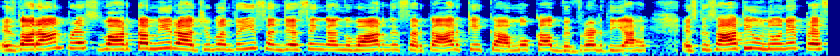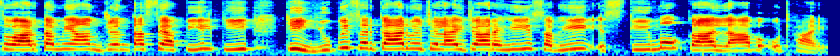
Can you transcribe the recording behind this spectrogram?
इस दौरान प्रेस वार्ता में राज्य मंत्री संजय सिंह गंगवार ने सरकार के कामों का विवरण दिया है। इसके साथ ही उन्होंने प्रेस वार्ता में आम जनता से अपील की कि यूपी सरकार में चलाई जा रही सभी स्कीमों का लाभ उठाएँ।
